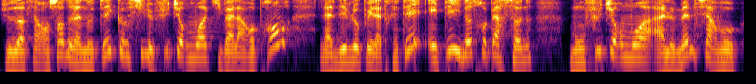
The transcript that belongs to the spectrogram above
Je dois faire en sorte de la noter comme si le futur moi qui va la reprendre, la développer, la traiter, était une autre personne. Mon futur moi a le même cerveau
